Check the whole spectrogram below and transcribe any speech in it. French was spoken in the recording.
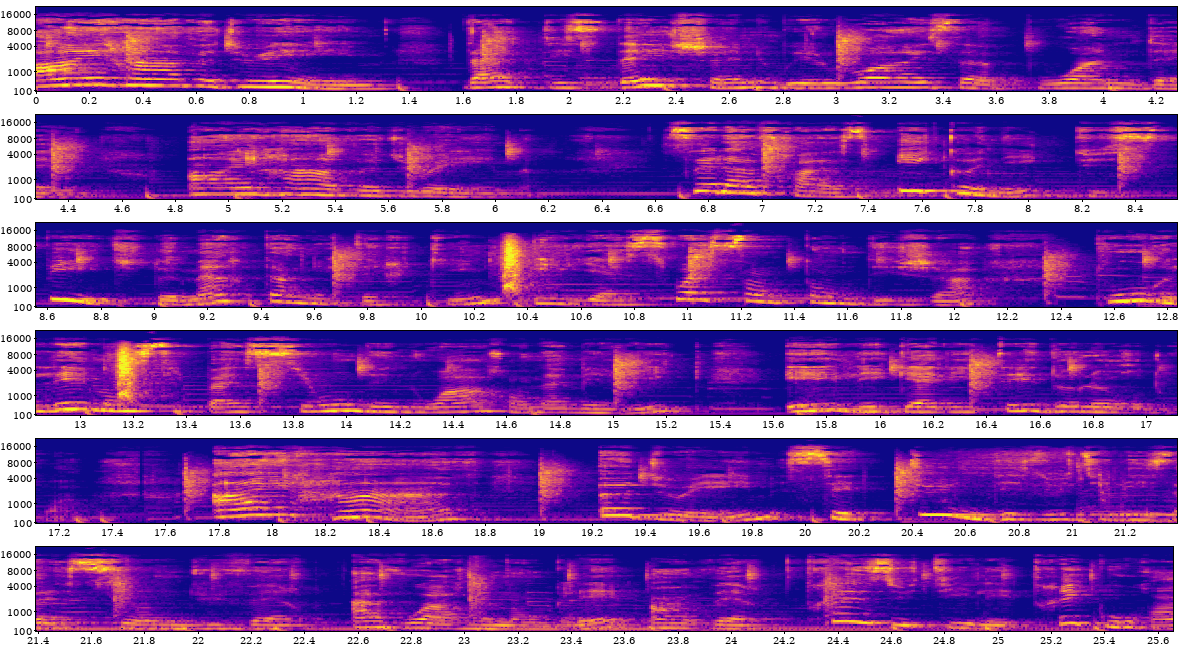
I have a dream that this nation will rise up one day. I have a dream. C'est la phrase iconique du speech de Martin Luther King il y a 60 ans déjà pour l'émancipation des Noirs en Amérique et l'égalité de leurs droits. I have a dream, c'est une des utilisations du verbe avoir en anglais, un verbe très utile et très courant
